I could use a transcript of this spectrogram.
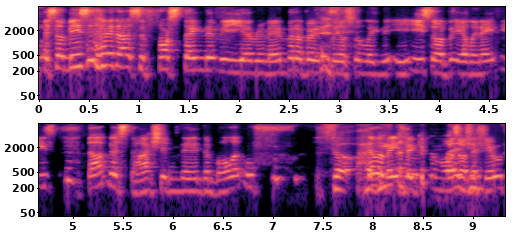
it's amazing how that's the first thing that we uh, remember about players from like the 80s or the early 90s. That moustache and the, the mullet. Oof. So, never mind how good it was on the field.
